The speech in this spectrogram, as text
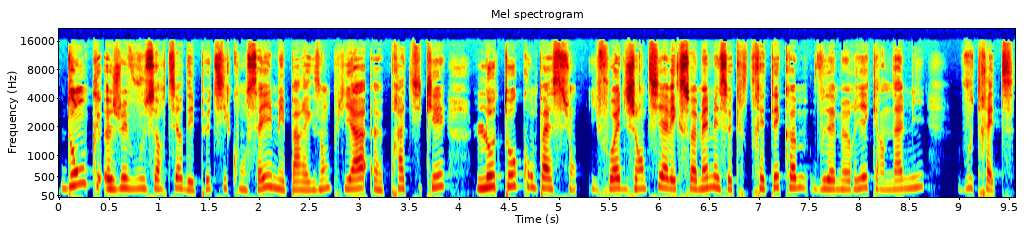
Donc, euh, je vais vous sortir des petits conseils, mais par exemple, il y a euh, pratiquer l'autocompassion. Il faut être gentil avec soi-même et se traiter comme vous aimeriez qu'un ami vous traite.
